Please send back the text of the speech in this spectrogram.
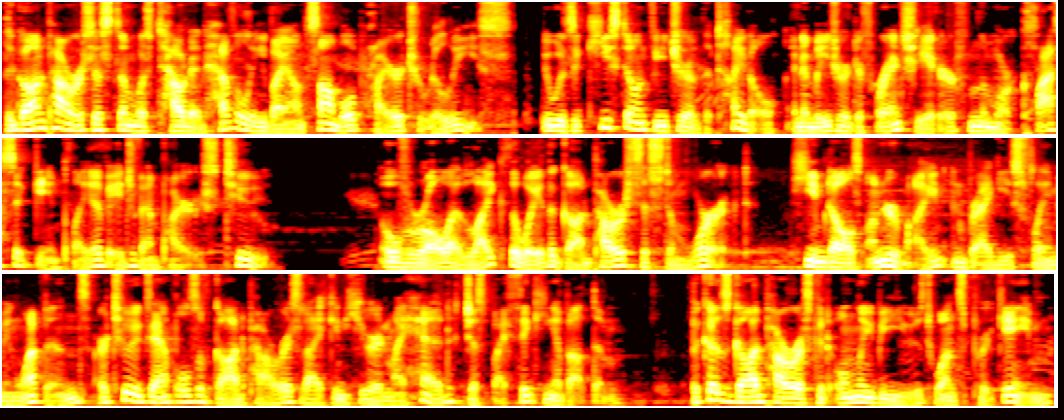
The God Power system was touted heavily by Ensemble prior to release. It was a keystone feature of the title and a major differentiator from the more classic gameplay of Age of Empires 2. Overall, I like the way the God Power system worked. Heimdall's Undermine and Bragi's Flaming Weapons are two examples of God Powers that I can hear in my head just by thinking about them. Because God Powers could only be used once per game,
